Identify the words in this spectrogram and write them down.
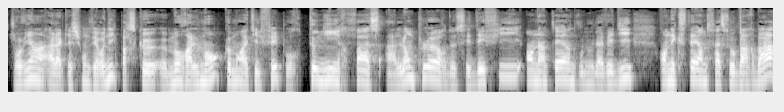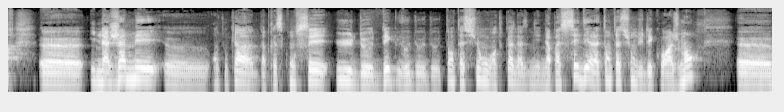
Je reviens à la question de Véronique parce que euh, moralement, comment a-t-il fait pour tenir face à l'ampleur de ces défis en interne, vous nous l'avez dit, en externe face aux barbares? Euh, Il n'a jamais, en tout cas d'après ce qu'on sait, eu de, de tentation, ou en tout cas il n'a pas cédé à la tentation du découragement. Euh,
